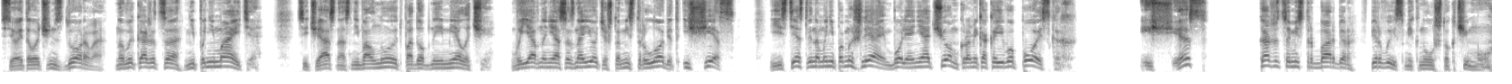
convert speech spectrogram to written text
«Все это очень здорово, но вы, кажется, не понимаете. Сейчас нас не волнуют подобные мелочи. Вы явно не осознаете, что мистер Лоббит исчез, Естественно, мы не помышляем более ни о чем, кроме как о его поисках». «Исчез?» Кажется, мистер Барбер впервые смекнул, что к чему.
